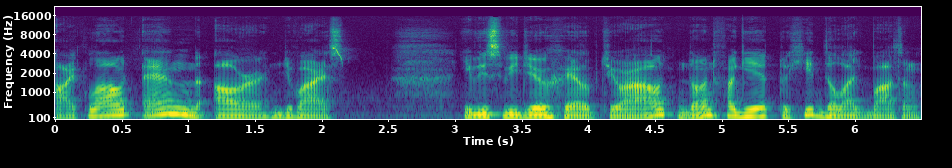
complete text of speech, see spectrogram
iCloud and our device. If this video helped you out, don't forget to hit the like button.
